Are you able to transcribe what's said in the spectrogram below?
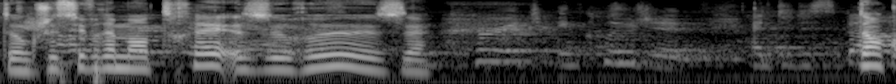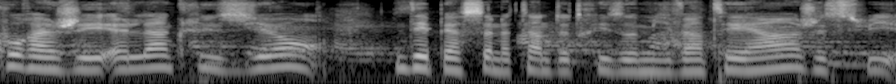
Donc, je suis vraiment très heureuse d'encourager l'inclusion des personnes atteintes de trisomie 21. Je suis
